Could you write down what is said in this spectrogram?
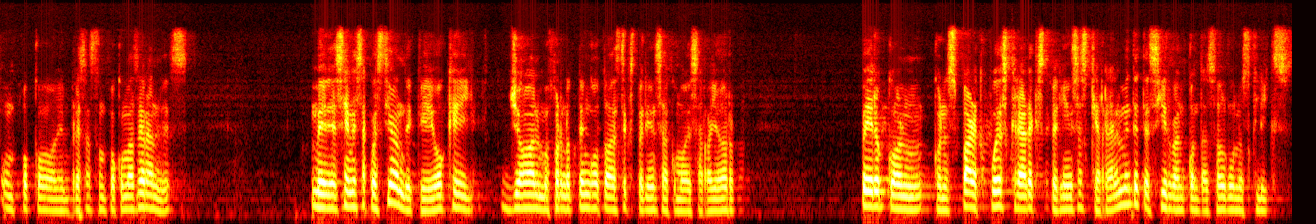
un poco de empresas un poco más grandes, me decían esa cuestión de que, ok, yo a lo mejor no tengo toda esta experiencia como desarrollador, pero con, con Spark puedes crear experiencias que realmente te sirvan con tan solo algunos clics.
